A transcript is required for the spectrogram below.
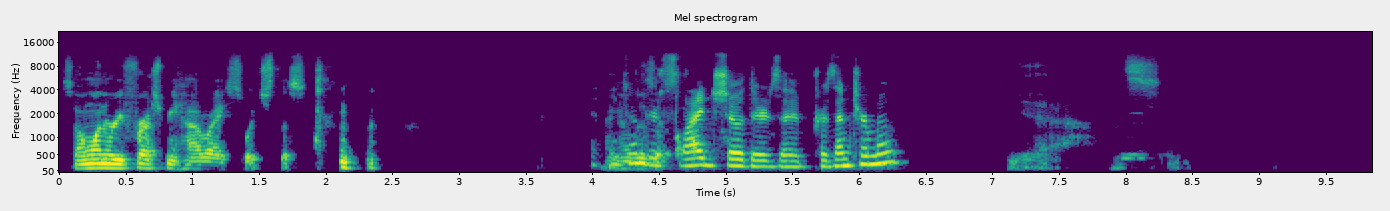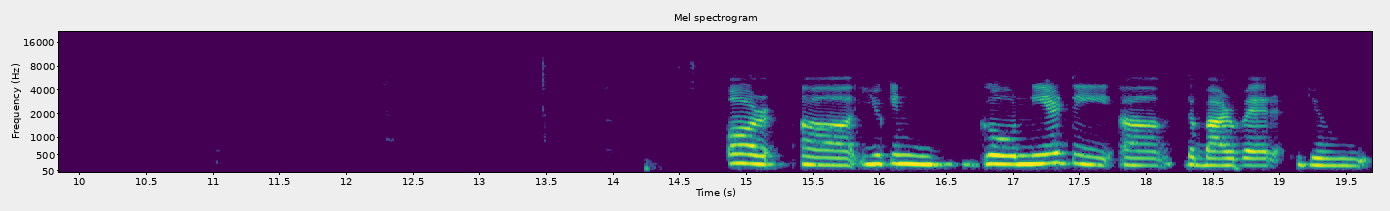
Someone refresh me. How do I switch this? I think under slideshow, there's a presenter mode. Yeah, let's see. Or uh, you can go near the uh, the bar where you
